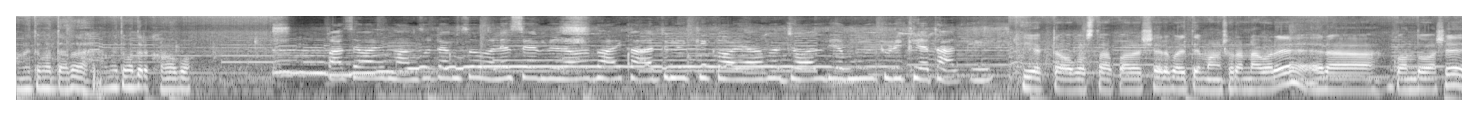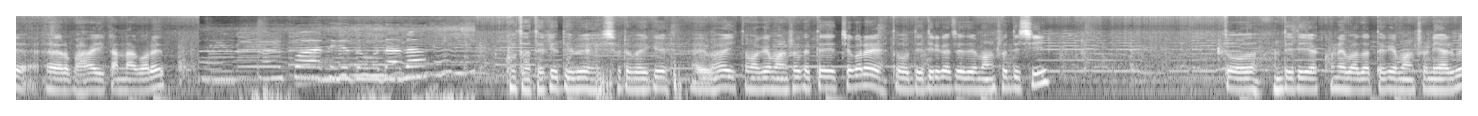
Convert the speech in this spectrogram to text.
আমি তোমার দাদা আমি তোমাদের খাওয়াবো। পাশে মাংস টাংস হলে ভাই খাওয়ার জন্য কি করে? আমরা জল দিয়ে মুড়ি টুড়ি খেয়ে থাকি। কি একটা অবস্থা? পাশের বাড়িতে মাংস রান্না করে এরা গন্ধ আসে এর ভাই কান্না করে। কোথা থেকে দাদা? কোথা থেকে দিবে ছোট ভাইকে? এই ভাই তোমাকে মাংস খেতে ইচ্ছে করে? তো দিদির কাছে যে মাংস দিছি তো দিদি এক্ষণে বাজার থেকে মাংস নিয়ে আসবে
